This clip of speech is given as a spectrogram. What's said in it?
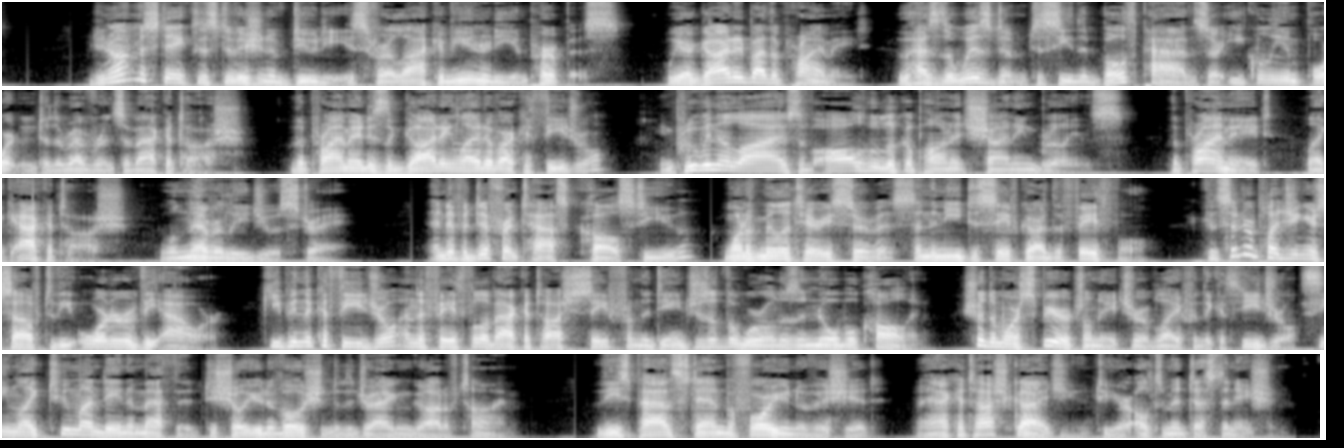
Do not mistake this division of duties for a lack of unity and purpose. We are guided by the primate, who has the wisdom to see that both paths are equally important to the reverence of Akatosh. The primate is the guiding light of our cathedral, improving the lives of all who look upon its shining brilliance. The primate, like Akatosh, will never lead you astray. And if a different task calls to you, one of military service and the need to safeguard the faithful, consider pledging yourself to the Order of the Hour. Keeping the cathedral and the faithful of Akatosh safe from the dangers of the world is a noble calling. Should the more spiritual nature of life in the cathedral seem like too mundane a method to show your devotion to the dragon god of time. These paths stand before you, novitiate. May Akatosh guide you to your ultimate destination.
